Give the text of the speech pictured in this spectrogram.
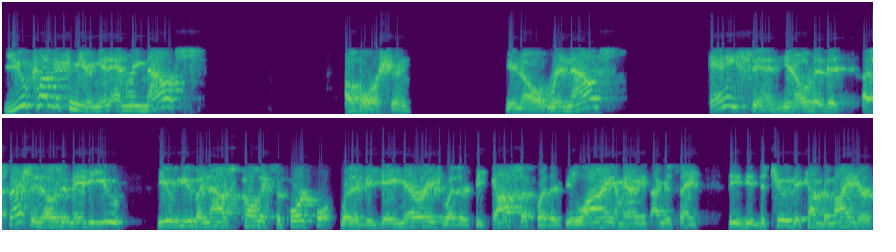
you come to communion and renounce abortion, you know, renounce any sin, you know, that, that especially those that maybe you you, you've announced public support for, whether it be gay marriage, whether it be gossip, whether it be lying. I mean, I mean, I'm just saying the, the, the two that come to mind are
